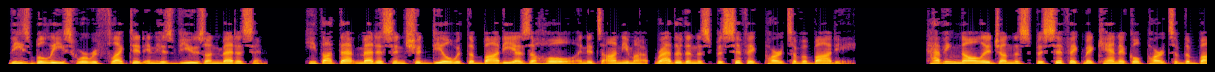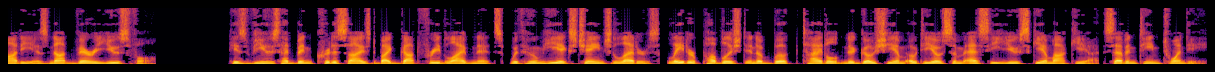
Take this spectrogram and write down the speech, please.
These beliefs were reflected in his views on medicine. He thought that medicine should deal with the body as a whole and its anima, rather than the specific parts of a body. Having knowledge on the specific mechanical parts of the body is not very useful. His views had been criticized by Gottfried Leibniz, with whom he exchanged letters, later published in a book titled Negotium otiosum seu Schemachia 1720.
